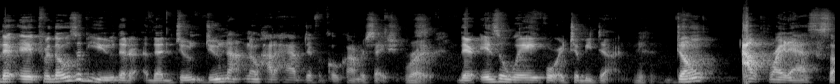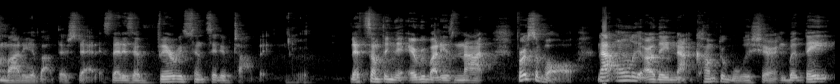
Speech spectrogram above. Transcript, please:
the, if for those of you that are, that do do not know how to have difficult conversations, Right. there is a way for it to be done. Mhm. Don't outright ask somebody about their status. That is a very sensitive topic. That's something that everybody is not. First of all, not only are they not comfortable with sharing, but they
